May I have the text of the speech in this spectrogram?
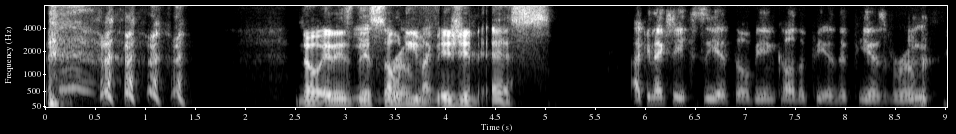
no, it is the Sony like- Vision S. I can actually see it though, being called the P- the PS Room.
